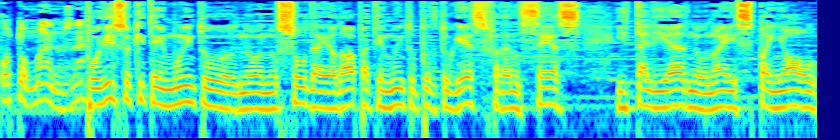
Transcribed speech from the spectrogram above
otomanos, né? Por isso que tem muito, no, no sul da Europa, tem muito português, francês, italiano, não é? espanhol,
